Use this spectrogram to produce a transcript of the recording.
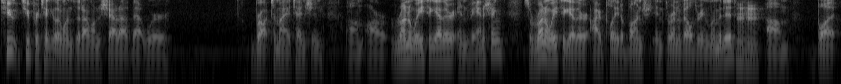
two two particular ones that I want to shout out that were brought to my attention um, are Runaway Together and Vanishing. So Runaway Together, I played a bunch in Throne of Eldraine Limited, um, but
